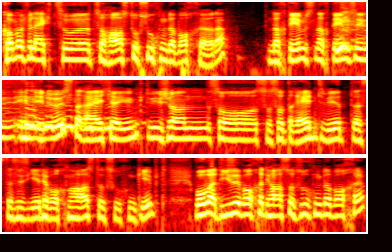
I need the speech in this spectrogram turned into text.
kommen wir vielleicht zur, zur Hausdurchsuchung der Woche, oder? Nachdem es nachdem's in, in, in Österreich ja irgendwie schon so, so, so Trend wird, dass, dass es jede Woche Hausdurchsuchung gibt. Wo war diese Woche die Hausdurchsuchung der Woche?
